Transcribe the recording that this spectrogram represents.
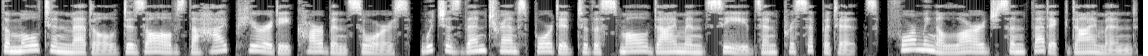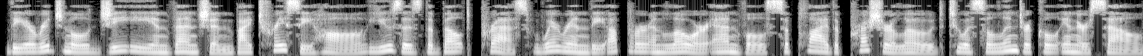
The molten metal dissolves the high-purity carbon source, which is then transported to the small diamond seeds and precipitates, forming a large synthetic diamond. The original GE invention by Tracy Hall uses the belt press wherein the upper and lower anvils supply the pressure load to a cylindrical inner cell.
